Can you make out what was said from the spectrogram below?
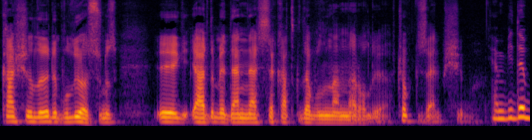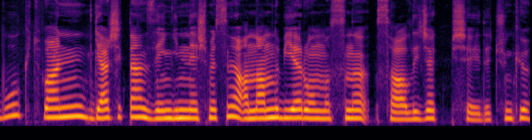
karşılığını buluyorsunuz. E, yardım edenler size katkıda bulunanlar oluyor. Çok güzel bir şey bu. Yani bir de bu kütüphanenin gerçekten zenginleşmesini ve anlamlı bir yer olmasını sağlayacak bir şeydi. Çünkü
